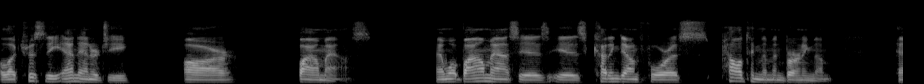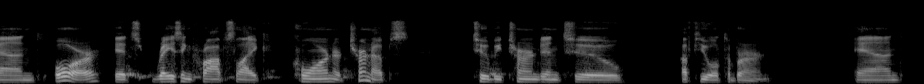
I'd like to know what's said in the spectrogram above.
electricity and energy are biomass. And what biomass is is cutting down forests, pelleting them and burning them. And or it's raising crops like corn or turnips to be turned into a fuel to burn. And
